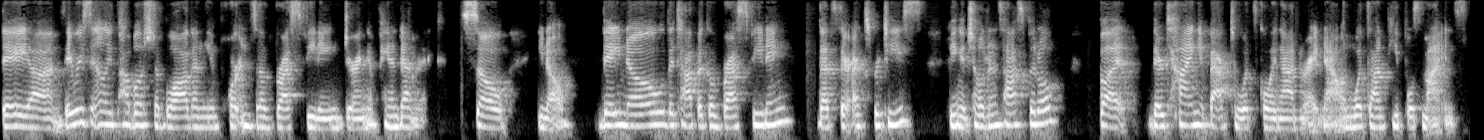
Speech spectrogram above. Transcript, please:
They um, they recently published a blog on the importance of breastfeeding during a pandemic. So you know they know the topic of breastfeeding. That's their expertise, being a children's hospital. But they're tying it back to what's going on right now and what's on people's minds.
